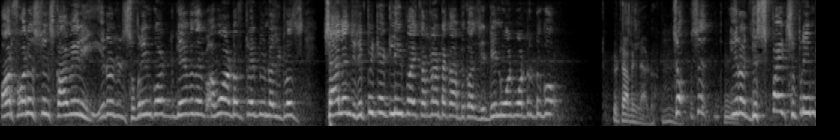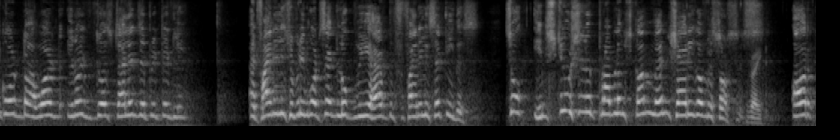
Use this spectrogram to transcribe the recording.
Or for instance, Kaveri, you know, the Supreme Court gave the award of tribunal. It was challenged repeatedly by Karnataka because it didn't want water to go. To Tamil Nadu. So, so you know, despite Supreme Court uh, award, you know, it was challenged repeatedly. And finally, Supreme Court said, look, we have to finally settle this. So, institutional problems come when sharing of resources. Right. Or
